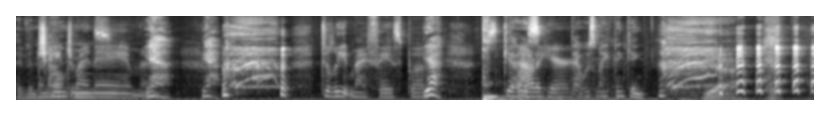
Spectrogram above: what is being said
live in the change my name and Yeah. Yeah. delete my Facebook. Yeah. Just get That out was- of here. That was my thinking. Yeah.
